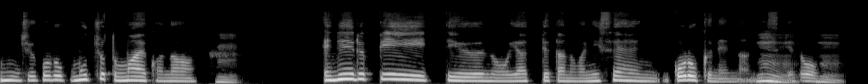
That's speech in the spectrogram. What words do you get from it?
うん15、6、もうちょっと前かな。うん。NLP っていうのをやってたのが2005、6年なんですけど、うん。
